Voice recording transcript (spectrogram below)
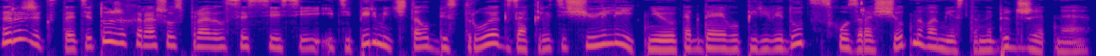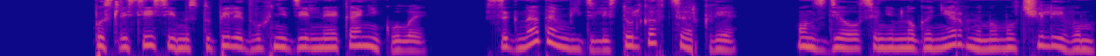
Рыжий, кстати, тоже хорошо справился с сессией и теперь мечтал без троек закрыть еще и летнюю, тогда его переведут с хозрасчетного места на бюджетное. После сессии наступили двухнедельные каникулы. С Игнатом виделись только в церкви. Он сделался немного нервным и молчаливым,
